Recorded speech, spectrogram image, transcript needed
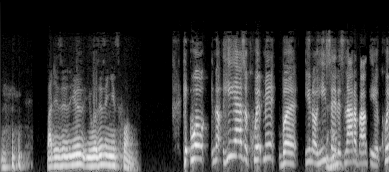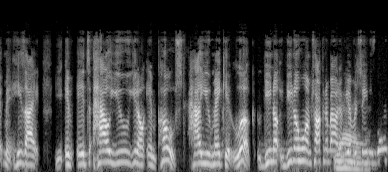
But he, he was using his phone. Well, no, he has equipment, but you know, he said Uh-huh. it's not about the equipment. He's like, if it's how you, you know, in post, how you make it look. Do you know? Do you know who I'm talking about? Have you ever yeah. seen his work?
